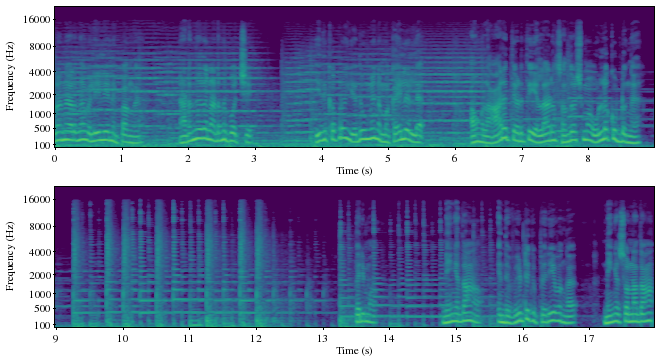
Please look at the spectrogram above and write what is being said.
எவ்வளோ நேரம் தான் வெளியிலேயே நிற்பாங்க நடந்தது நடந்து போச்சு. இதுக்கப்புறம் எதுவுமே நம்ம கையில் இல்லை. அவங்கள ஆரத்தி எடுத்து எல்லாரும் சந்தோஷமாக உள்ளே கூப்பிடுங்க. பெரியம்மா நீங்கள் தான் இந்த வீட்டுக்கு பெரியவங்க. நீங்கள் சொன்னாதான்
